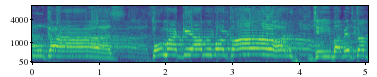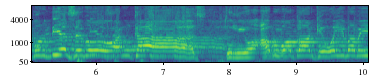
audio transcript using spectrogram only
আনকাজ তোমাকে আবু বকর যেইভাবে তাপুর দিয়েছে গো আনকাস তুমিও আবু বকরকে ওইভাবেই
